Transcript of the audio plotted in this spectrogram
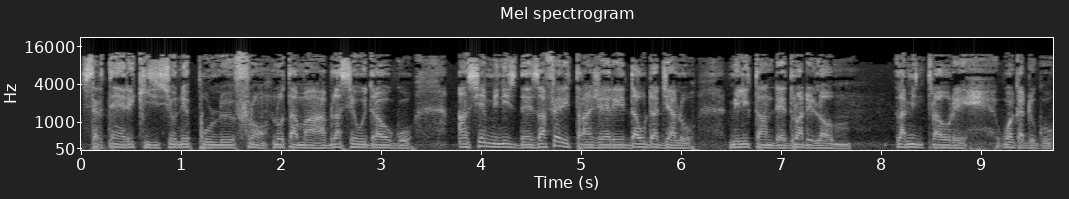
certains réquisitionnés pour le front, notamment Ablassé Ouedraogo, ancien ministre des Affaires étrangères et Daouda Diallo, militant des droits de l'homme. Lamine Traoré, Ouagadougou.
